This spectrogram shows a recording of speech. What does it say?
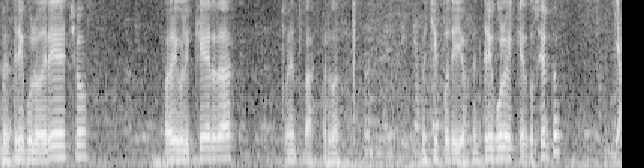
ventrículo derecho, aurícula izquierda, va, perdón, me chispotillo, ventrículo izquierdo, ¿cierto? Ya.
